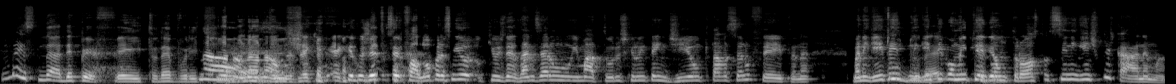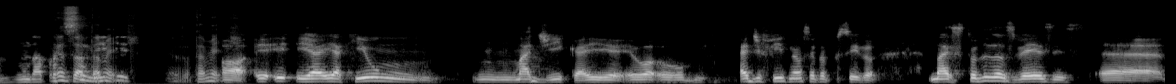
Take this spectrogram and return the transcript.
Mas nada é perfeito, né, Buritinho? Não, não, não. Mas é, que, é que do jeito que você falou, parece que, que os designers eram imaturos que não entendiam o que estava sendo feito, né? Mas ninguém tem, Tudo, ninguém né? tem como entender Tudo. um troço se ninguém explicar, né, mano? Não dá para Exatamente. Assumir Exatamente. Ó, e, e aí aqui um, uma dica aí, eu, eu, é difícil, não sempre é possível, mas todas as vezes é,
